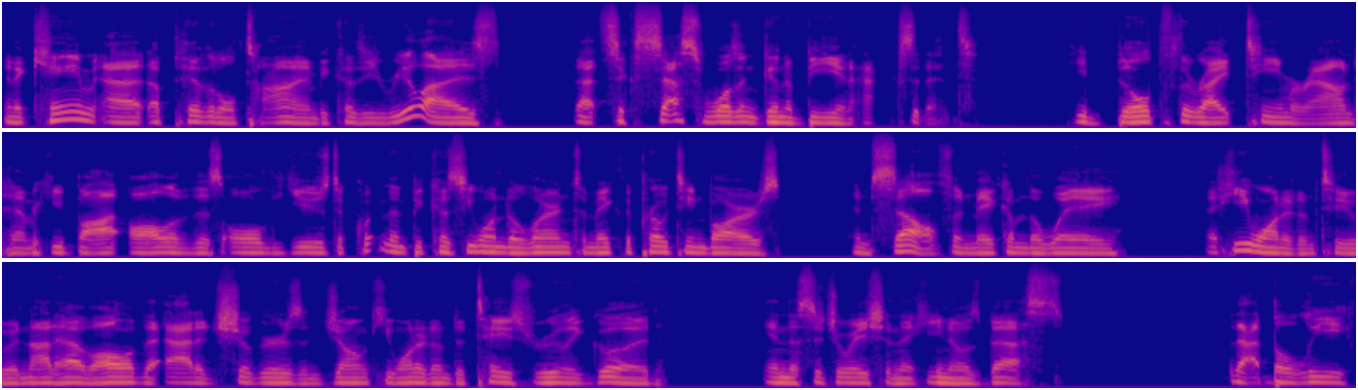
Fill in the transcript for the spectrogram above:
And it came at a pivotal time because he realized that success wasn't going to be an accident. He built the right team around him. He bought all of this old used equipment because he wanted to learn to make the protein bars himself and make them the way that he wanted them to and not have all of the added sugars and junk. He wanted them to taste really good in the situation that he knows best. That belief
